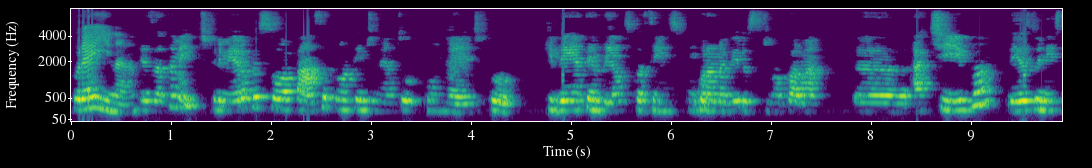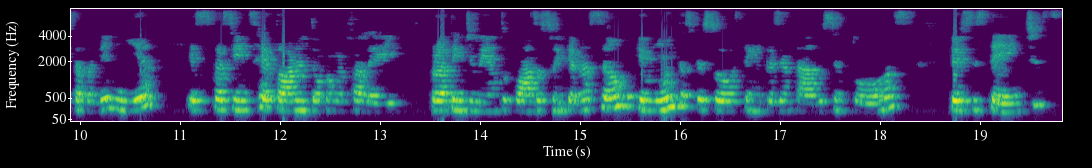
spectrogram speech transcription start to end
por aí, né? Exatamente. Primeiro a pessoa passa por um atendimento com um médico que vem atendendo os pacientes com coronavírus de uma forma uh, ativa, desde o início da pandemia. Esses pacientes retornam, então, como eu falei, para o atendimento após a sua internação, porque muitas pessoas têm apresentado sintomas persistentes.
